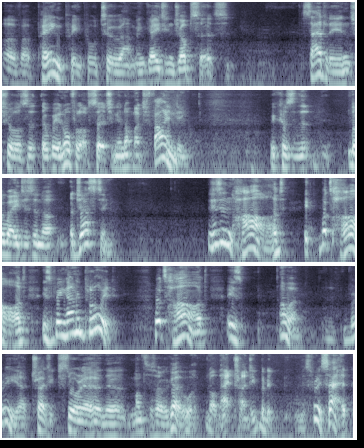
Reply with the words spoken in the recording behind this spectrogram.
of uh, paying people to um, engage in job search sadly ensures that there'll be an awful lot of searching and not much finding because the, the wages are not adjusting. This isn't hard. It, what's hard is being unemployed. What's hard is, oh, a very uh, tragic story I heard a month or so ago. Well, not that tragic, but it, it's very sad.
